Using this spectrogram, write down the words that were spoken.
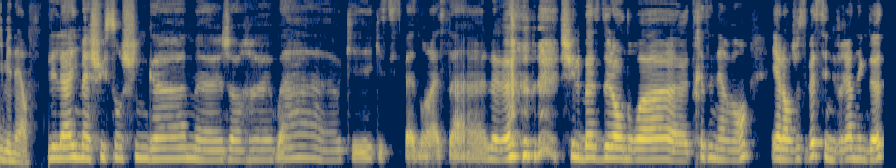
il m'énerve. Il est là, il mâchouille son chewing-gum, euh, genre, euh, waouh, ok, qu'est-ce qui se passe dans la salle? Je suis le boss de l'endroit, euh, très énervant. Et alors, je sais pas si c'est une vraie anecdote,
